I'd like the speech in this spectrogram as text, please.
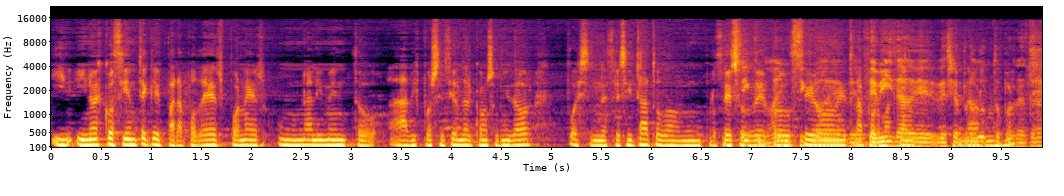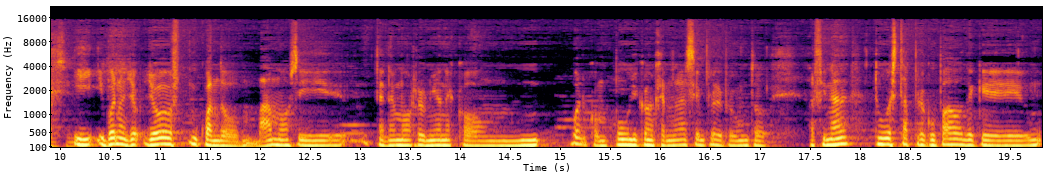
Y, y no es consciente que para poder poner un alimento a disposición del consumidor pues necesita todo un proceso de producción de, de, vida de, ese producto por detrás. Y, bueno, yo, yo cuando vamos y tenemos reuniones con bueno, con público en general siempre le pregunto, al final tú estás preocupado de que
